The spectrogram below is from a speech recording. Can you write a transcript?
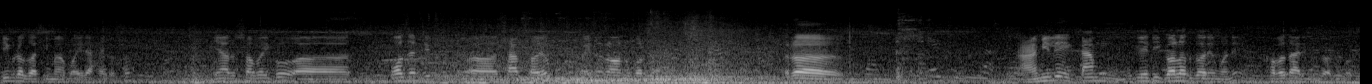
तीव्र गतिमा भइरहेको छ। यहाँहरू सबैको पोजिटिभ साथ सहयोग होइन रहनुपर्छ। र हामीले काम यदि गलत गऱ्यौँ भने खबरदारी पनि गर्नुपर्छ।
